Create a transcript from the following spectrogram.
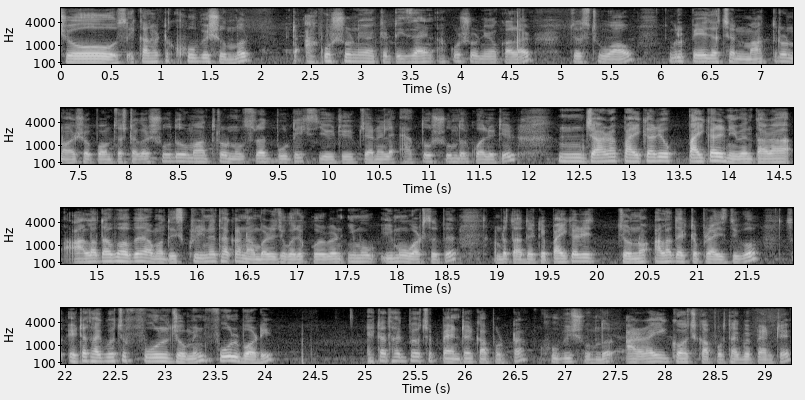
জোস। এই কালারটা খুবই সুন্দর। এটা আকর্ষণীয় একটা ডিজাইন আকর্ষণীয় কালার জাস্ট ওয়াও এগুলো পেয়ে যাচ্ছেন মাত্র নয়শো পঞ্চাশ টাকা শুধুমাত্র নুসরাত বুটিক্স ইউটিউব চ্যানেলে এত সুন্দর কোয়ালিটির যারা পাইকারি পাইকারি নেবেন, তারা আলাদাভাবে আমাদের স্ক্রিনে থাকা নাম্বারে যোগাযোগ করবেন ইমো ইমো হোয়াটসঅ্যাপে আমরা তাদেরকে পাইকারির জন্য আলাদা একটা প্রাইস দিব। সো এটা থাকবে হচ্ছে ফুল জমিন ফুল বডি এটা থাকবে হচ্ছে প্যান্টের কাপড়টা, খুবই সুন্দর। আড়াই গজ কাপড় থাকবে প্যান্টে।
